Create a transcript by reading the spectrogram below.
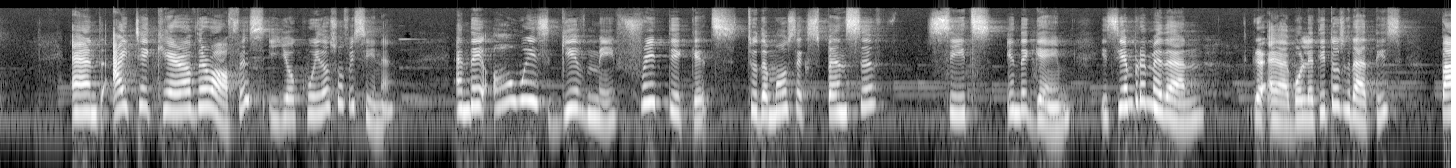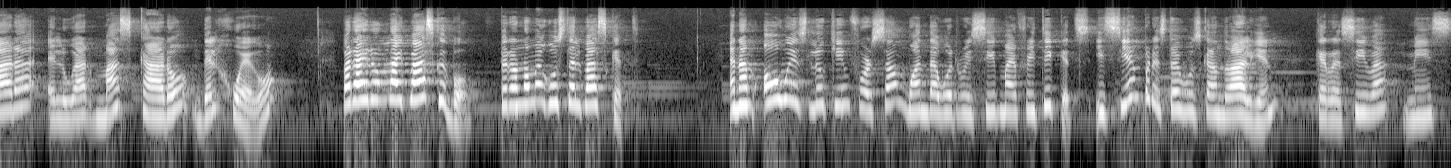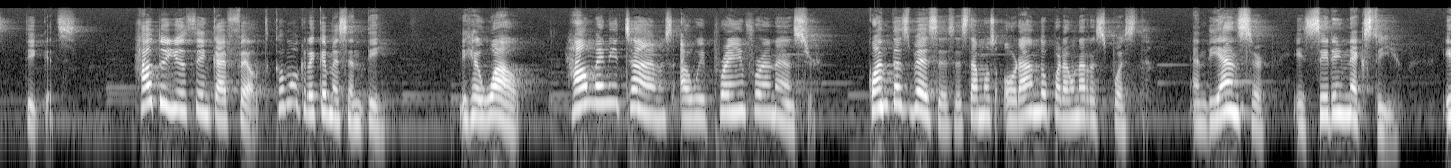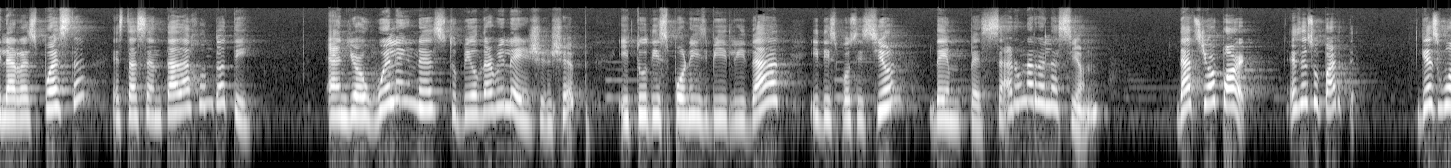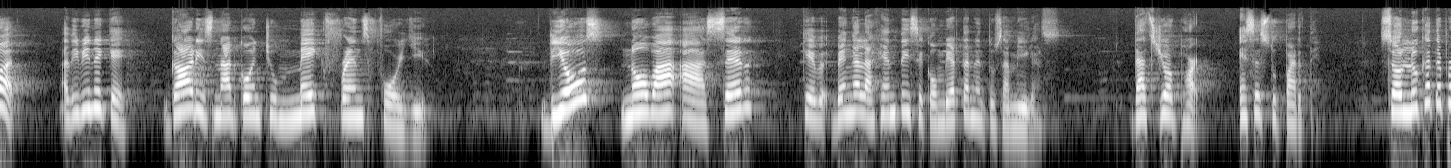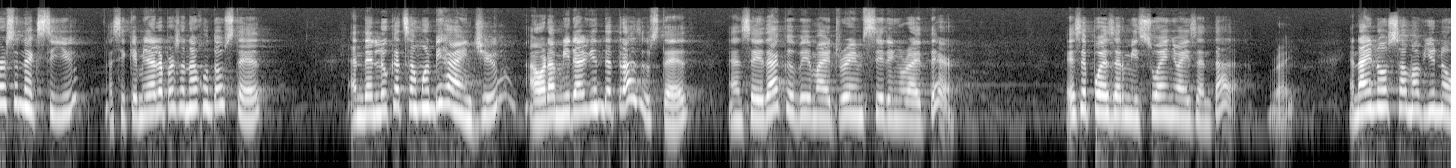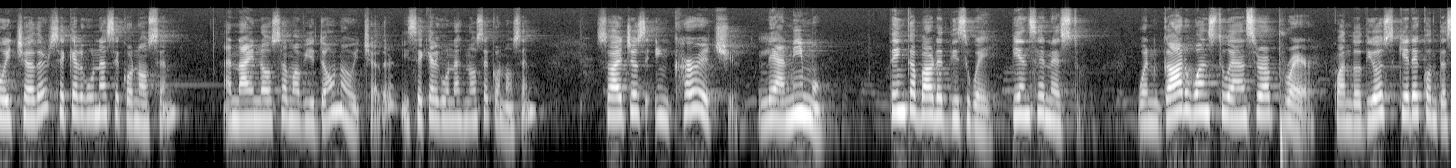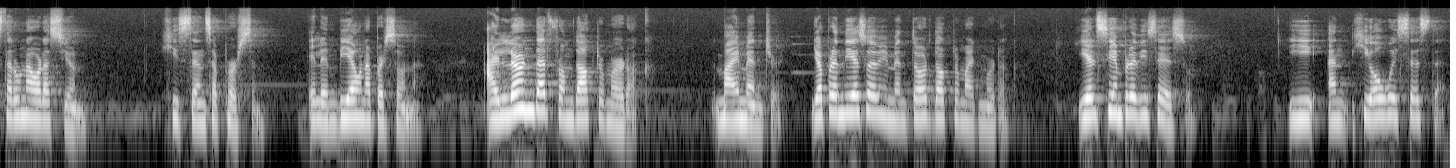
And I take care of their office y yo cuido su oficina. And they always give me free tickets to the most expensive seats in the game. Y siempre me dan eh, boletitos gratis para el lugar más caro del juego. But I don't like basketball. Pero no me gusta el básquet. And I'm always looking for someone that would receive my free tickets. Y siempre estoy buscando a alguien que reciba mis tickets. How do you think I felt? ¿Cómo cree que me sentí? Dije, wow, how many times are we praying for an answer? ¿Cuántas veces estamos orando para una respuesta? And the answer is sitting next to you. Y la respuesta está sentada junto a ti. And your willingness to build a relationship y tu disponibilidad y disposición de empezar una relación, that's your part. Esa es su parte. Guess what? Adivine qué. God is not going to make friends for you. Dios no va a hacer que venga la gente y se conviertan en tus amigas. That's your part. Esa es tu parte. So look at the person next to you. Así que mira a la persona junto a usted. And then look at someone behind you. Ahora mira a alguien detrás de usted and say, that could be my dream sitting right there. Ese puede ser mi sueño ahí sentada, right? And I know some of you know each other. Sé que algunas se conocen. And I know some of you don't know each other. Y sé que algunas no se conocen. So I just encourage you. Le animo. Think about it this way. Piensa en esto. When God wants to answer a prayer, cuando Dios quiere contestar una oración, He sends a person. Él envía una persona. I learned that from Dr. Murdock, my mentor. Yo aprendí eso de mi mentor, Dr. Mike Murdoch. Y él siempre dice eso. Y, and he always says that.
